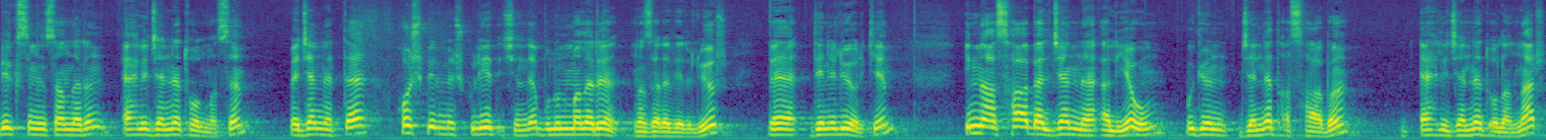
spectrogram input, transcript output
bir kısım insanların ehli cennet olması ve cennette hoş bir meşguliyet içinde bulunmaları nazara veriliyor ve deniliyor ki İnne ashabel cenne el yevm bugün cennet ashabı ehli cennet olanlar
